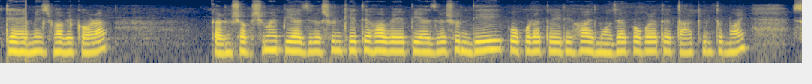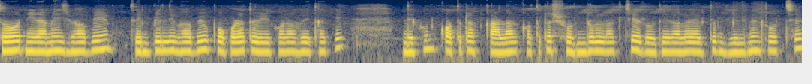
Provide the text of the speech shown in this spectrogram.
এটা হ্যামেজভাবে করা। কারণ সবসময় পেঁয়াজ, রসুন খেতে হবে। পেঁয়াজ, রসুন দিয়েই পকোড়া তৈরি হয়। মজার পকোড়া তৈরি তা কিন্তু নয়। সো নিরামিষভাবে সিম্পলিভাবেও পকোড়া তৈরি করা হয়ে থাকে। দেখুন কতটা কালার কতটা সুন্দর লাগছে। রোদের আলো একদম ঝিলমিল করছে।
